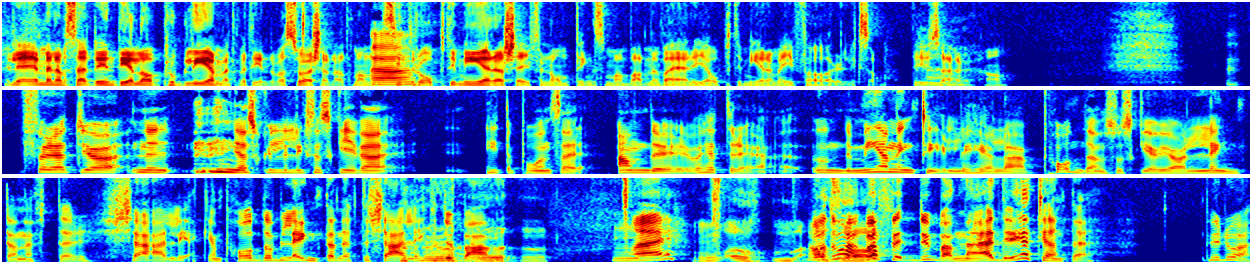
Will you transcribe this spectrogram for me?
Eller jag menar så här, det är en del av problemet med Tinder, det var så jag känner, att man Ja. sitter och optimerar sig för någonting som man bara, men vad är det jag optimerar mig för liksom? Det är ju Ja. så här, ja. För att jag, nu, jag skulle liksom skriva, hitta på en så här under, vad heter det, undermening till hela podden så skrev jag längtan efter kärlek. En podd om längtan efter kärlek. Du bara, nej. Mm, mm, Vadå? alltså, Varför? Du bara, nej, det vet jag inte. Hur då?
